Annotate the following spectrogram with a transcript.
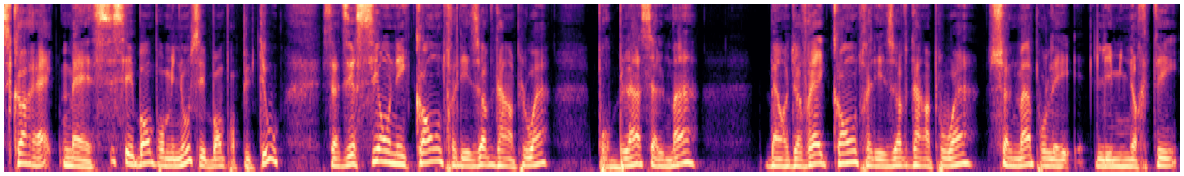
c'est correct, mais si c'est bon pour Minou, c'est bon pour Pitou. C'est-à-dire, si on est contre les offres d'emploi pour blancs seulement, ben on devrait être contre les offres d'emploi seulement pour les, les minorités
